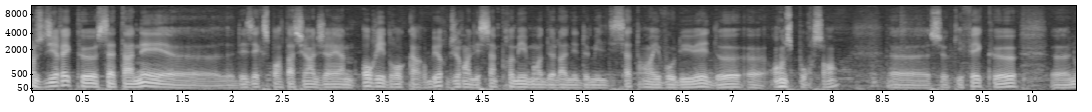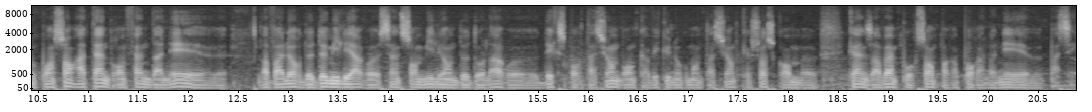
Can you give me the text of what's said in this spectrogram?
Je dirais que cette année, euh, les exportations algériennes hors hydrocarbures, durant les cinq premiers mois de l'année 2017, ont évolué de 11%. Euh, euh, ce qui fait que euh, nous pensons atteindre en fin d'année la valeur de 2 milliards 500 millions de dollars d'exportation, donc avec une augmentation de quelque chose comme 15 à 20% par rapport à l'année passée.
